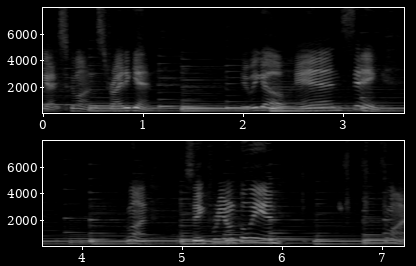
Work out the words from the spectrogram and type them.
guys, come on, let's try it again. Here we go, and sing. Come on, sing for your Uncle Ian. Come on,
